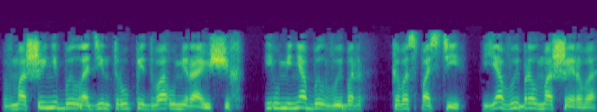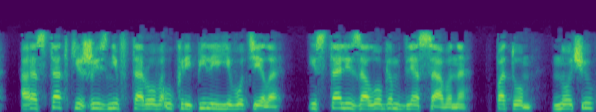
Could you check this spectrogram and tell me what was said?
в машине был один труп и два умирающих, и у меня был выбор, кого спасти. Я выбрал Машерова, а остатки жизни второго укрепили его тело, и стали залогом для савана. Потом, ночью,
